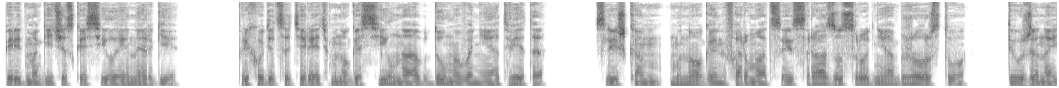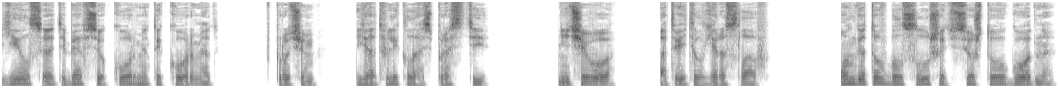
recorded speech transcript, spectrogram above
перед магической силой энергии. Приходится терять много сил на обдумывание ответа, Слишком много информации сразу сродни обжорству. Ты уже наелся, а тебя все кормят и кормят. Впрочем, я отвлеклась, прости». «Ничего», — ответил Ярослав. Он готов был слушать все, что угодно.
